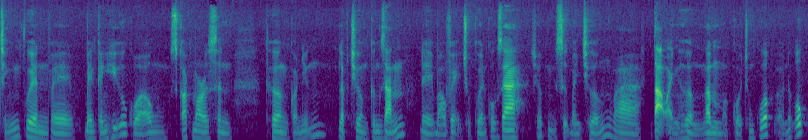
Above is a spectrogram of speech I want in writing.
Chính quyền về bên cánh hữu của ông Scott Morrison thường có những lập trường cứng rắn để bảo vệ chủ quyền quốc gia trước những sự bành trướng và tạo ảnh hưởng ngầm của Trung Quốc ở nước Úc.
